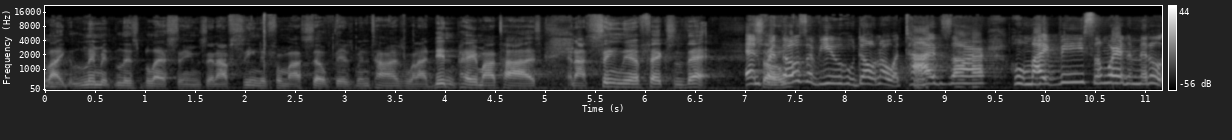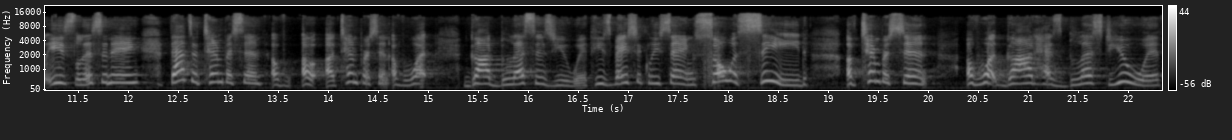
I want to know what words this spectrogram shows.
like limitless blessings. And I've seen it for myself. There's been times when I didn't pay my tithes, and I've seen the effects of that. And for those of you who don't know what tithes are, who might be somewhere in the Middle East listening, that's a 10% of uh, a 10% of what God blesses you with. He's basically saying sow a seed of 10% of what God has blessed you with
